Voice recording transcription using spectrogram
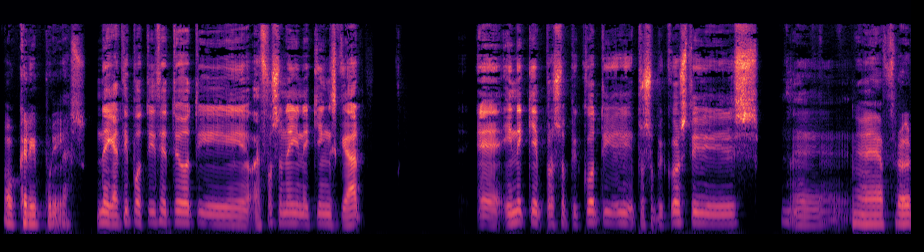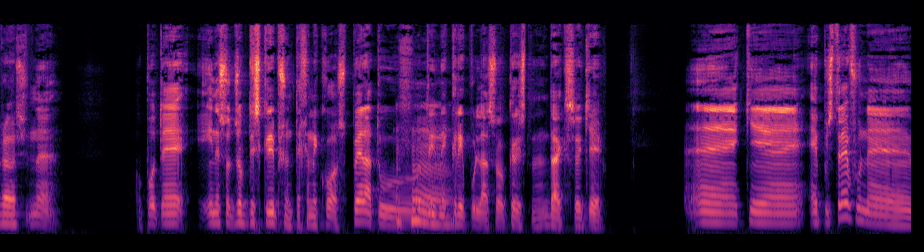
ο Κρύπουλας. Ναι, γιατί υποτίθεται ότι εφόσον έγινε Kingsguard, ε, είναι και προσωπικό, προσωπικός της... Ε, ε, φρουρός. Ναι. Οπότε είναι στο job description τεχνικός. Πέρα του ότι είναι Κρύπουλας ο Κρίστον. Εντάξει, OK. Okay. Ε, και επιστρέφουν ε,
